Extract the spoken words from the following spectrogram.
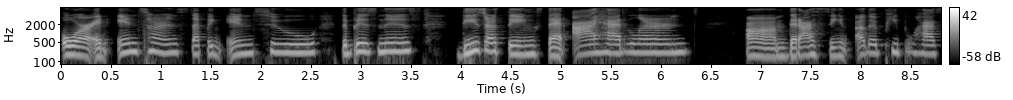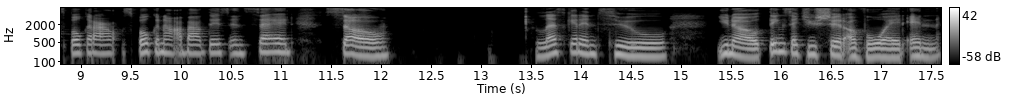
or an intern stepping into the business these are things that i had learned um, that I've seen other people have spoken out spoken out about this and said. So let's get into, you know, things that you should avoid and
